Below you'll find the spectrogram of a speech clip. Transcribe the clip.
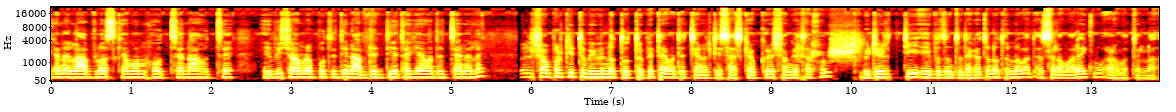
এখানে লাভ লস কেমন হচ্ছে, না হচ্ছে, এই বিষয়ে আমরা প্রতিদিন আপডেট দিয়ে থাকি আমাদের চ্যানেলে মোবাইল সম্পর্কিত বিভিন্ন তথ্য পেতে আমাদের চ্যানেলটি সাবস্ক্রাইব করে সঙ্গে থাকুন। ভিডিওটি এই পর্যন্ত দেখার জন্য ধন্যবাদ। আসসালামু আলাইকুম রহমতুল্লাহ।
